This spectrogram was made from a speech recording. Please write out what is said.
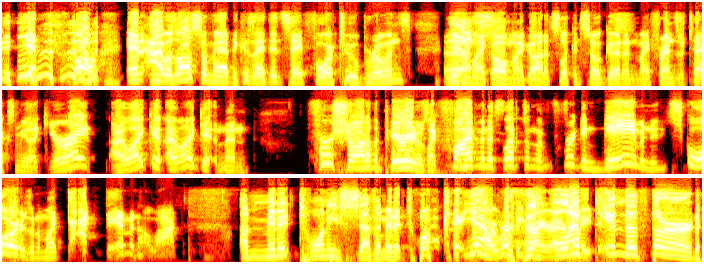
yeah. Oh, and I was also mad because I did say four-two Bruins, and then I'm like, oh my god, it's looking so good, and my friends are texting me like, you're right, I like it, I like it, and then first shot of the period, it was like five minutes left in the friggin' game, and he scores, and I'm like, god damn it, Halak. A minute 27. A twenty-seven minute twelve. Okay, yeah, right, right, right, left right. in the third.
